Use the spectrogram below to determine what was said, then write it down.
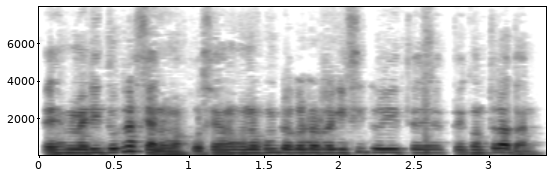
es meritocracia nomás. Pues, o sea, uno cumple con los requisitos y te, contratan.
